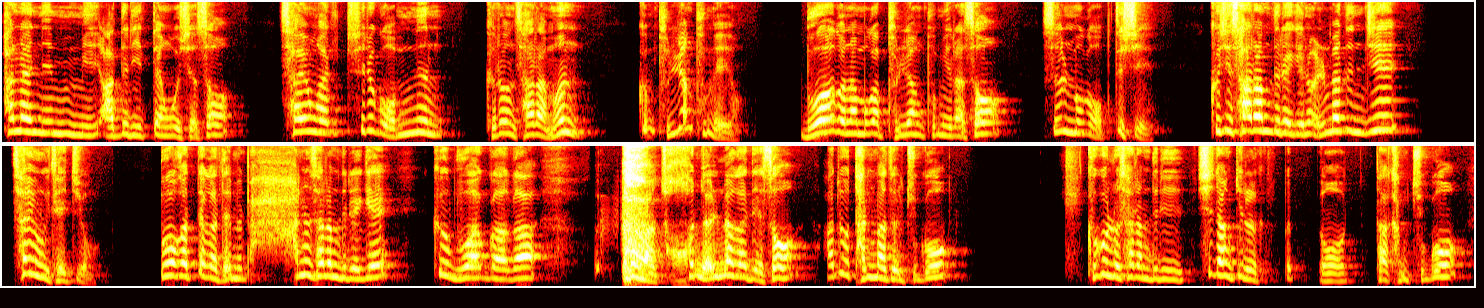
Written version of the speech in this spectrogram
하나님이 아들이 이 땅에 오셔서 사용할 필요가 없는 그런 사람은 그건 불량품이에요. 무화과 나무가 불량품이라서 쓸모가 없듯이 그것이 사람들에게는 얼마든지 사용이 되죠. 무화과 때가 되면 많은 사람들에게 그 무화과가 좋은 열매가 돼서 아주 단맛을 주고 그걸로 사람들이 시장길을 어, 다 감추고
